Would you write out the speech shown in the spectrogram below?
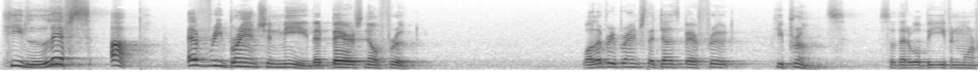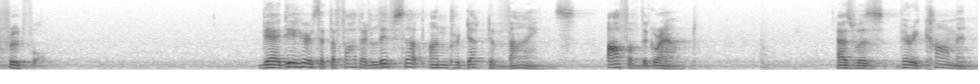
He lifts up every branch in me that bears no fruit, while every branch that does bear fruit, he prunes so that it will be even more fruitful. The idea here is that the Father lifts up unproductive vines off of the ground, as was very common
